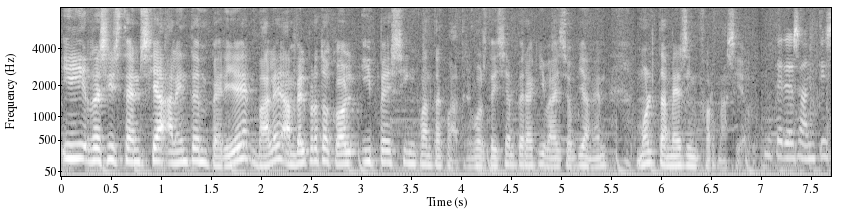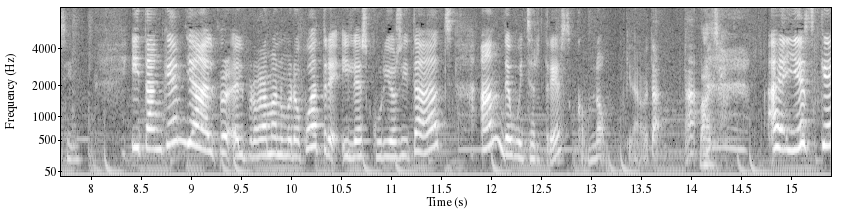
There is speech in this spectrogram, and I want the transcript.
i resistència a la intempèrie vale? amb el protocol IP54 vos deixem per aquí baix, òbviament, molta més informació Interessantíssim. I tanquem ja el, el programa número 4 i les curiositats amb The Witcher 3, com no, quina novetat. Vaja. Ah, I és que,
